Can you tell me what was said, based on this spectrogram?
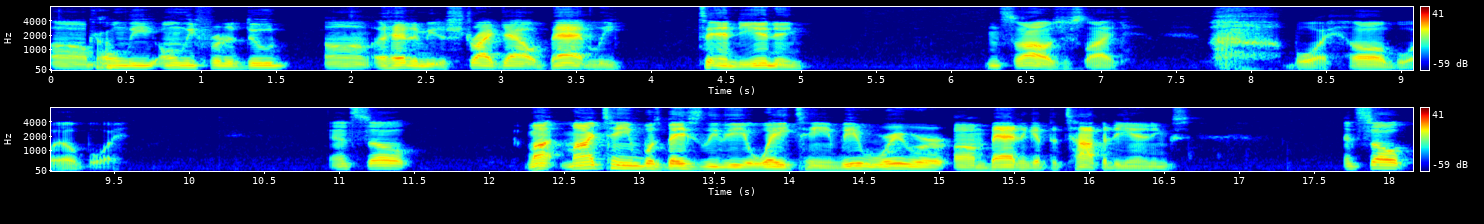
um, Okay. only only for the dude um, ahead of me to strike out badly to end the inning. And so I was just like, boy, oh boy, oh boy. And so my my team was basically the away team. We we were um, batting at the top of the innings. And so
